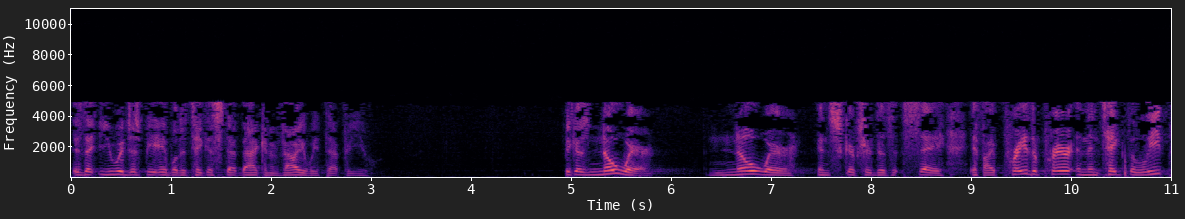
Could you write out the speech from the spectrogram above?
is that you would just be able to take a step back and evaluate that for you. Because nowhere, nowhere in Scripture does it say, if I pray the prayer and then take the leap,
